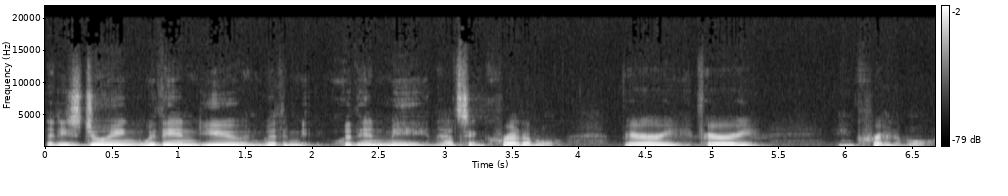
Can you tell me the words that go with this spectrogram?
that He's doing within you and within me. And that's incredible. Very, very incredible.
